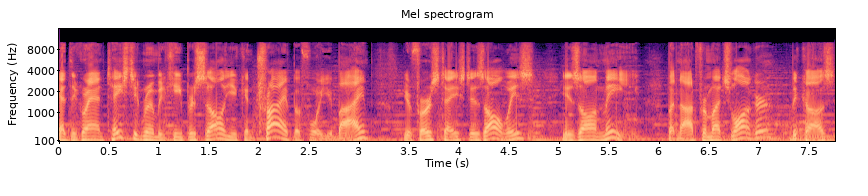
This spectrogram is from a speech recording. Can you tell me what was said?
At the Grand Tasting Room at Kiepersol, you can try before you buy. Your first taste, as always, is on me, but not for much longer because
